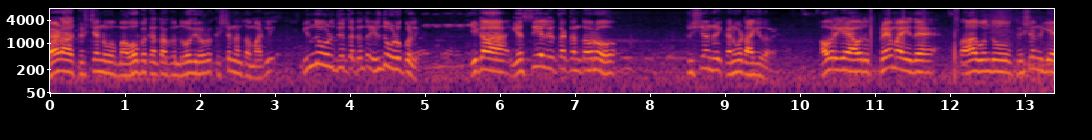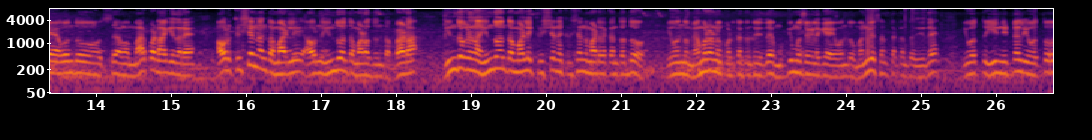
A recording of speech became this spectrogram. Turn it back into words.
ಬೇಡ, ಕ್ರಿಶ್ಚಿಯನ್ ಹೋಗ್ಬೇಕಂತ ಹೋಗಿರೋರು ಕ್ರಿಶ್ಚಿಯನ್ ಅಂತ ಮಾಡಲಿ. ಹಿಂದೂ ಉಳಿದಿರ್ತಕ್ಕಂಥ ಹಿಂದೂ ಉಳ್ಕೊಳ್ಳಿ. ಈಗ ಎಸ್ ಸಿ ಎಲ್ ಇರ್ತಕ್ಕಂಥವ್ರು ಕ್ರಿಶ್ಚಿಯನ್ರಿಗೆ ಕನ್ವರ್ಟ್ ಆಗಿದ್ದಾರೆ. ಅವರಿಗೆ ಅವ್ರ ಪ್ರೇಮ ಇದೆ. ಆ ಒಂದು ಕ್ರಿಶ್ಚಿಯನ್ಗೆ ಒಂದು ಮಾರ್ಪಾಡಾಗಿದ್ದಾರೆ. ಅವರು ಕ್ರಿಶ್ಚಿಯನ್ ಅಂತ ಮಾಡಲಿ, ಅವ್ರನ್ನ ಹಿಂದೂ ಅಂತ ಮಾಡೋದಂತ ಬೇಡ. ಹಿಂದೂಗಳನ್ನ ಹಿಂದೂ ಅಂತ ಮಾಡಿ ಕ್ರಿಶ್ಚಿಯನ್ ಕ್ರಿಶ್ಚಿಯನ್ ಮಾಡತಕ್ಕಂಥದ್ದು ಈ ಒಂದು ಮೆಮೊರನ್ನು ಕೊಡ್ತಕ್ಕಂಥದ್ದು ಇದೆ. ಮುಖ್ಯಮಂತ್ರಿಗಳಿಗೆ ಒಂದು ಮನವಿ ಸಲ್ತಕ್ಕಂಥದ್ದು ಇದೆ. ಇವತ್ತು ಈ ನಿಟ್ಟಿನಲ್ಲಿ ಇವತ್ತು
